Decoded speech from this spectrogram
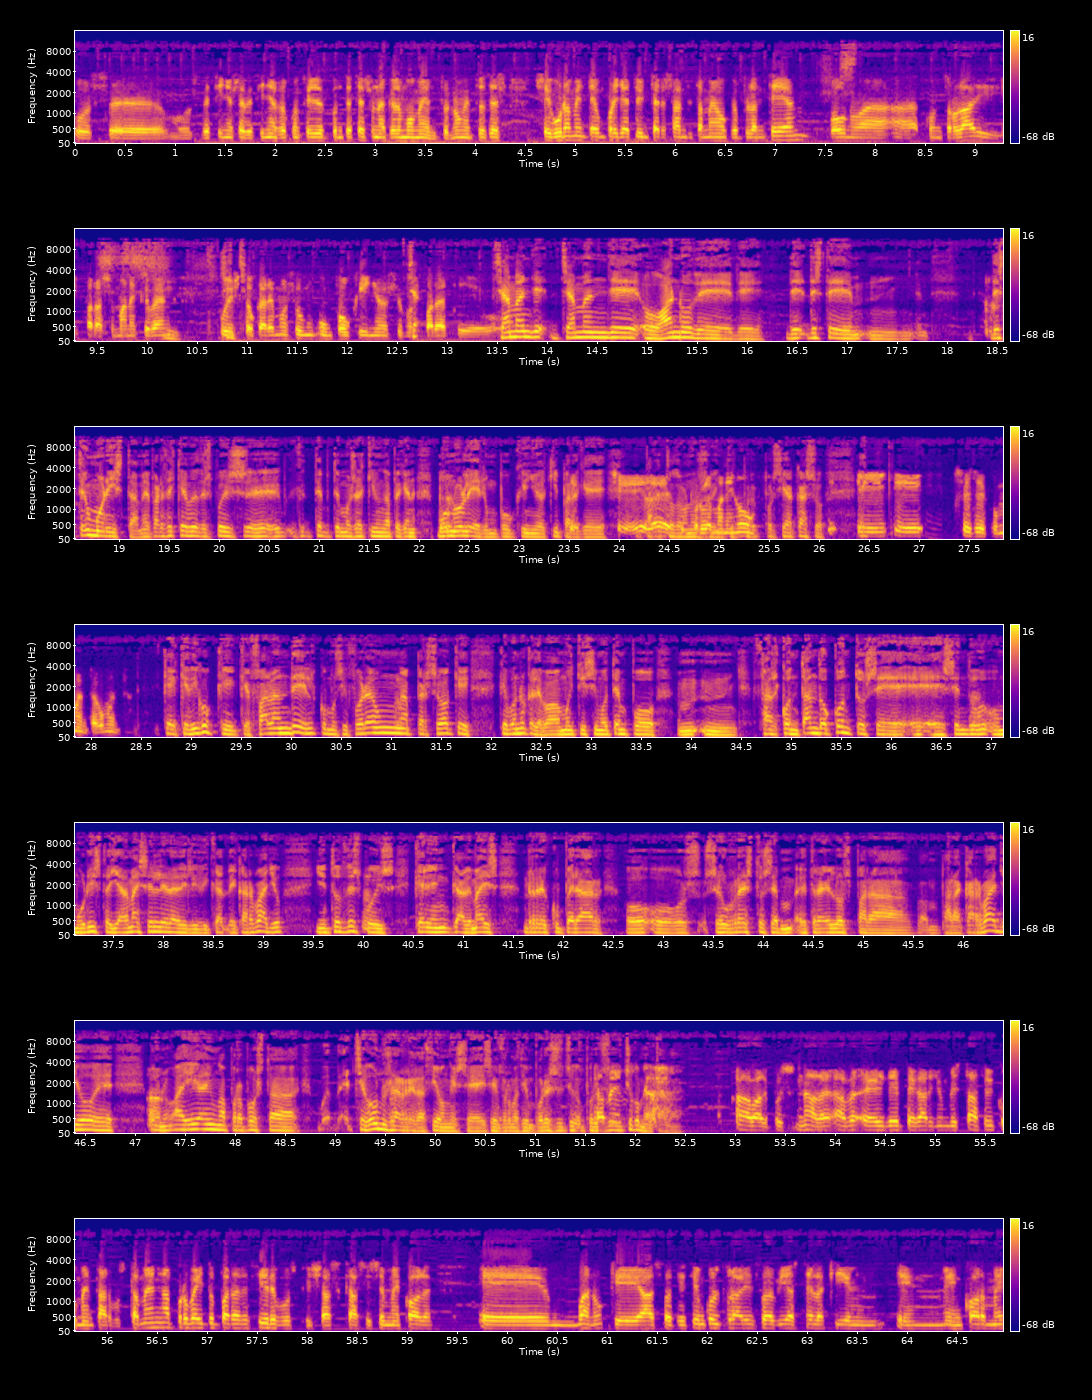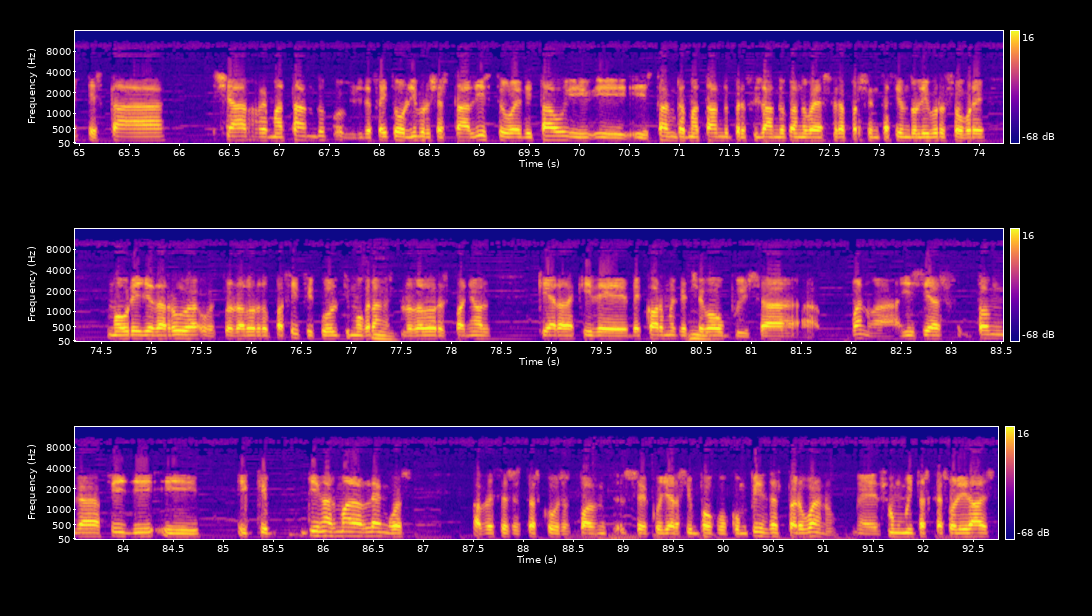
os, eh, os veciños e veciñas do Concello de Ponteceso naquele momento, non? entonces seguramente é un proxecto interesante tamén o que plantean, vou no a, a controlar e para a semana que ven sí. pois sí. tocaremos un, un pouquiño se vos parece. O... Chamanlle, chamanlle o ano de, de, de, deste... Mm, deste humorista, me parece que despois eh, te, temos aquí unha pequena vou no ler un pouquiño aquí para que sí, para todo o noso por, por si acaso e, e, sí, sí, comenta, comenta que, que digo que, que falan del como se si fuera unha persoa que, que bueno, que levaba moitísimo tempo mm, mm, contando contos e, eh, e eh, sendo ah. humorista e ademais ele era de, de Carballo e entonces ah. pois queren ademais recuperar o, os seus restos e, e traelos para, para Carballo e, ah. bueno, aí hai unha proposta chegounos a redacción esa, esa información por eso, por eso, eu comentaba. Ah, vale, pois nada, hai eh, de pegarlle un vistazo e comentarvos. Tamén aproveito para decirvos que xa casi se me cola eh, bueno, que a Asociación Cultural en vía Estela aquí en, en, en Corme está xa rematando, pois, de feito o libro xa está listo, editado e, e, e están rematando, perfilando cando vai a ser a presentación do libro sobre Mourelle da Rúa, o explorador do Pacífico, o último gran mm. explorador español que era daqui de, de Corme que mm. chegou pois a, a bueno, a Isias, Tonga, Fiji e, e que din as malas lenguas a veces estas cousas poden se coller así un pouco con pinzas, pero bueno, eh, son moitas casualidades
